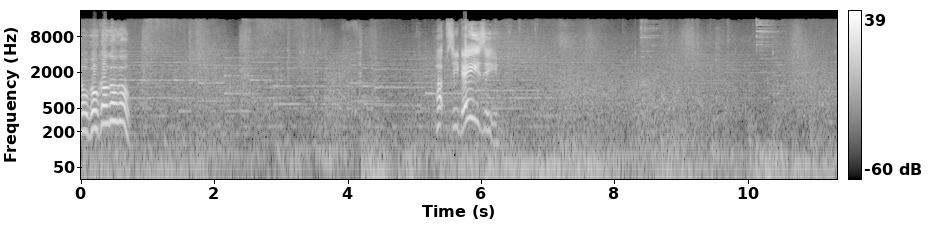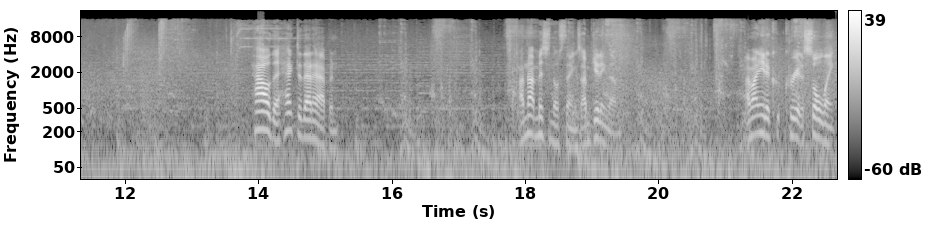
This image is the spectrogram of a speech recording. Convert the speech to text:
Go, go, go, go, go. Hupsy daisy. How the heck did that happen? I'm not missing those things. I'm getting them. I might need to cr create a soul link.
